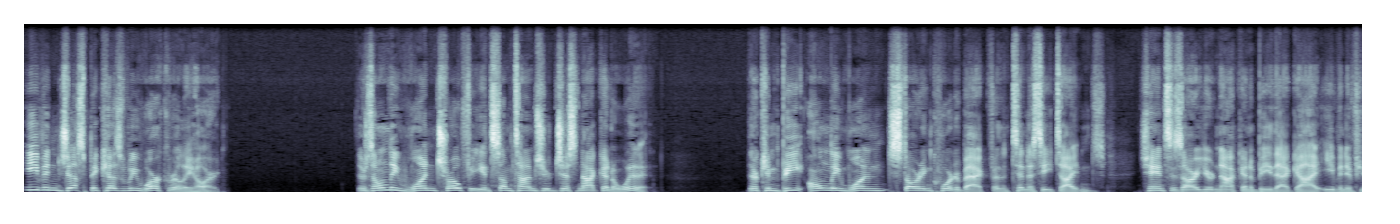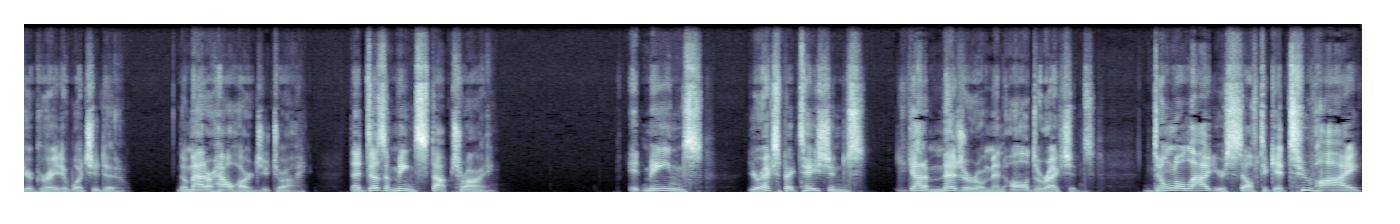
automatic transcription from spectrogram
even just because we work really hard. There's only one trophy, and sometimes you're just not going to win it. There can be only one starting quarterback for the Tennessee Titans. Chances are you're not going to be that guy, even if you're great at what you do, no matter how hard you try. That doesn't mean stop trying. It means your expectations, you got to measure them in all directions. Don't allow yourself to get too high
